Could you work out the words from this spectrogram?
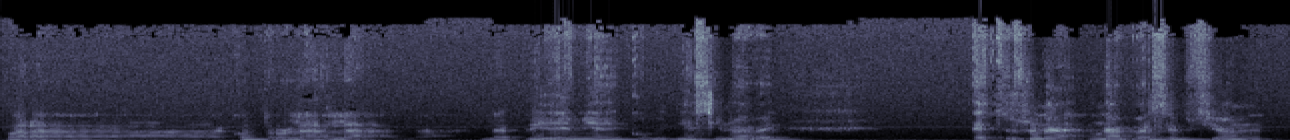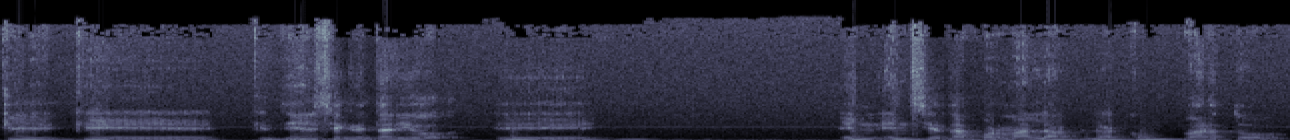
para controlar la, la, epidemia de COVID-19. Esto es una, una percepción que, que, tiene el secretario, eh, en, en, cierta forma la, la comparto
